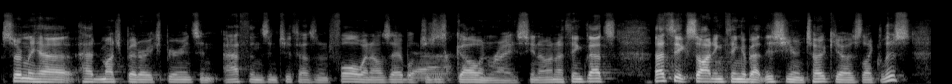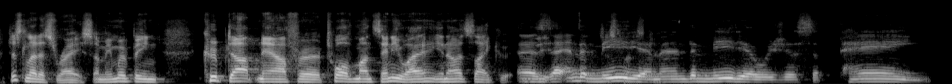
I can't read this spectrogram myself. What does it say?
certainly ha- had much better experience in Athens in 2004 when I was able to just go and race, you know. And I think that's that's the exciting thing about this year in Tokyo is like, let's just let us race. I mean, we've been cooped up now for 12 months anyway. You know, it's like the- and the media, man, the media was just a pain.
